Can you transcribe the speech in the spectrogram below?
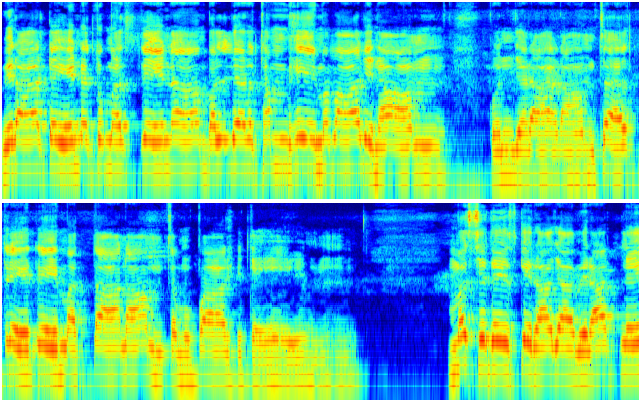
विराटेन तुमस्तेन बल्यर्थम हेम मालिनाम कुंजराणाम सहस्त्रे ते मत्तानाम समुपाषिते मत्स्य देश के राजा विराट ने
